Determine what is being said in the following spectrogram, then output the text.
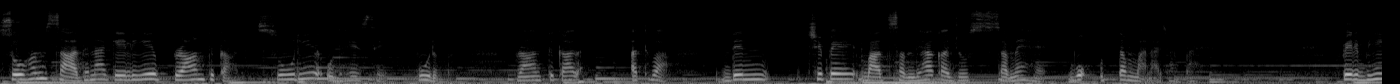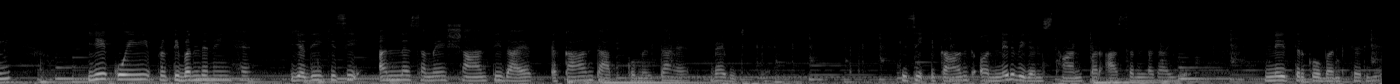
सोहम साधना के लिए प्रांत काल सूर्य उदय से पूर्व प्रांत काल अथवा दिन छिपे बाद संध्या का जो समय है, वो उत्तम माना जाता है। फिर भी ये कोई प्रतिबंध नहीं है। यदि किसी अन्य समय शांतिदायक एकांत आपको मिलता है, वह भी ठीक है। किसी एकांत और निर्विघ्न स्थान पर आसन लगाइए। नेत्र को बंद करिए।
